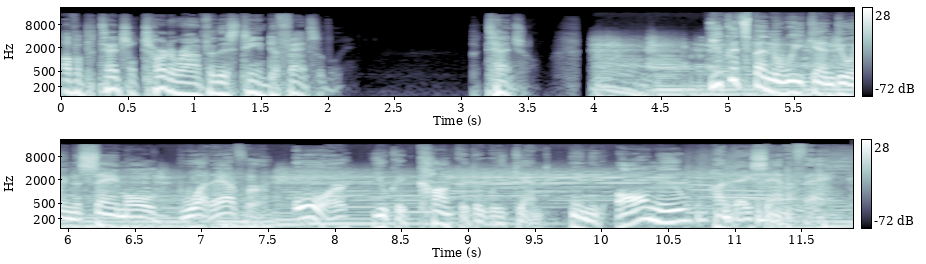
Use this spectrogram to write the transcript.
of a potential turnaround for this team defensively. Potential. You could spend the weekend doing the same old whatever, or you could conquer the weekend in the all-new Hyundai Santa Fe.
